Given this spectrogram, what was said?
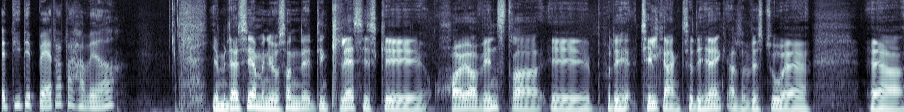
af de debatter, der har været? Jamen der ser man jo sådan øh, den klassiske øh, højre-venstre øh, på det her, tilgang til det her. Ikke? Altså hvis du er er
